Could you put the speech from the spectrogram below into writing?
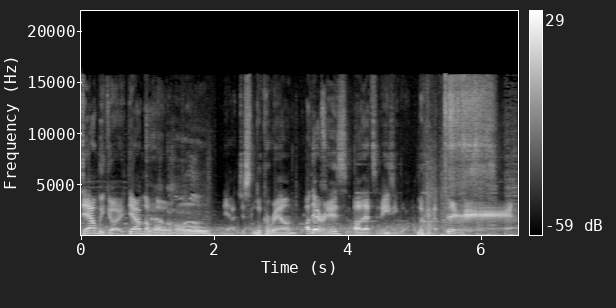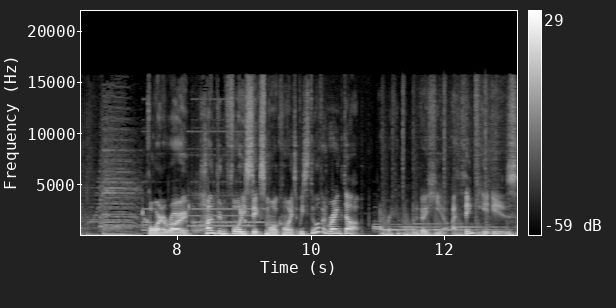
down we go, down the Down hole. the hole. Now just look around. Oh, there it is. Oh, that's an easy one. Look at that. Four in a row, 146 more coins. We still haven't ranked up. I reckon I'm gonna go here. I think it is.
